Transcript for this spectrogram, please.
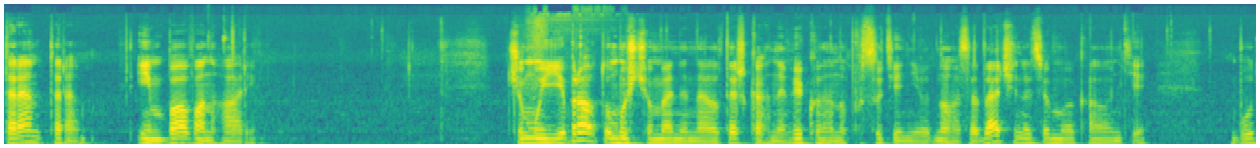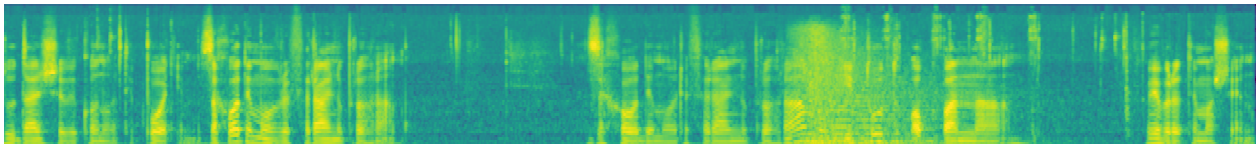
Терем-терем. Імба в ангарі. Чому її брав? Тому що в мене на ЛТшках не виконано, по суті, ні одного задачі на цьому аккаунті. Буду далі виконувати. Потім заходимо в реферальну програму. Заходимо в реферальну програму і тут опана. Вибрати машину.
